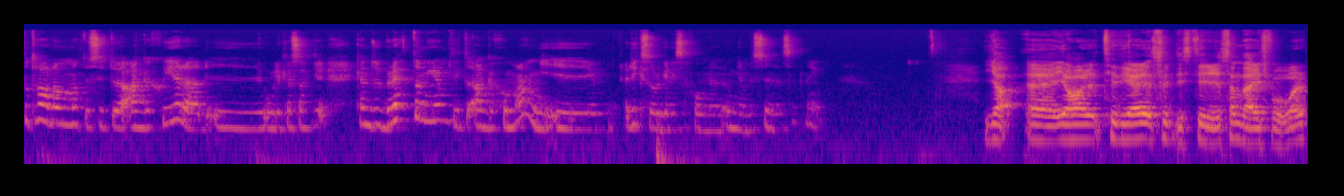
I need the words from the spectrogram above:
på tal om att du sitter och är engagerad i olika saker, kan du berätta mer om ditt engagemang i Riksorganisationen Unga med synnedsättning? Ja, eh, jag har tidigare suttit i styrelsen där i två år.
